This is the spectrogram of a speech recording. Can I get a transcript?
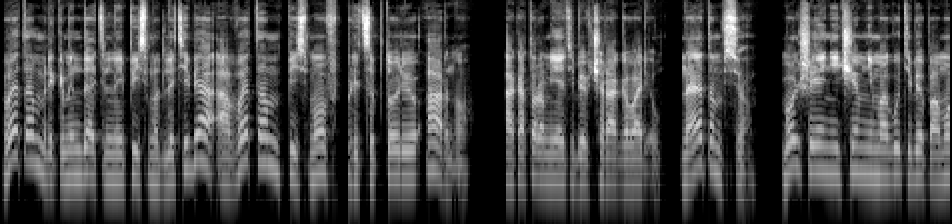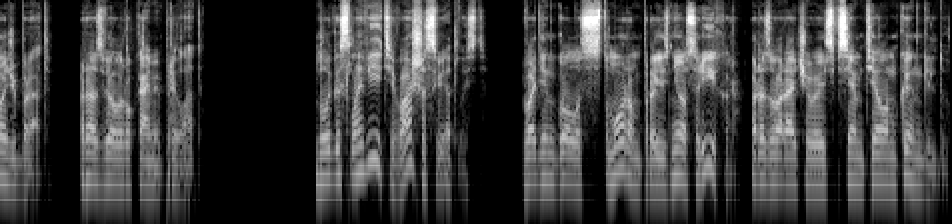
В этом рекомендательные письма для тебя, а в этом письмо в прецепторию Арну, о котором я тебе вчера говорил. На этом все. Больше я ничем не могу тебе помочь, брат», — развел руками прилад. «Благословите, ваша светлость», — в один голос с Тмором произнес Рихар, разворачиваясь всем телом к Энгельду.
